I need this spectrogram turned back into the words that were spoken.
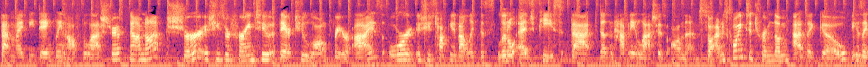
that might be dangling off the lash strip. Now I'm not sure if she's referring to if they are too long for your eyes or if she's talking about like this little edge piece that doesn't have any lashes on them. So I'm just going to trim them as I go because I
